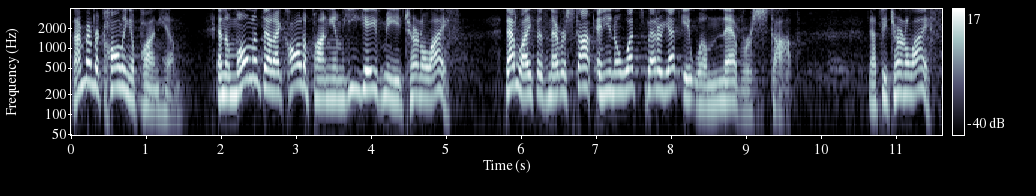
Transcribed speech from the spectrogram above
And I remember calling upon Him. And the moment that I called upon Him, He gave me eternal life. That life has never stopped. And you know what's better yet? It will never stop. That's eternal life.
